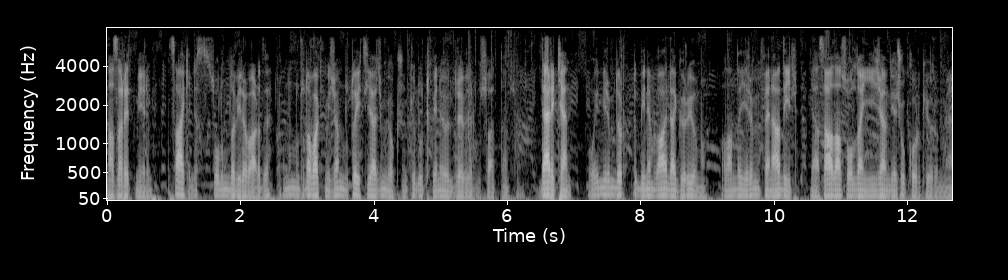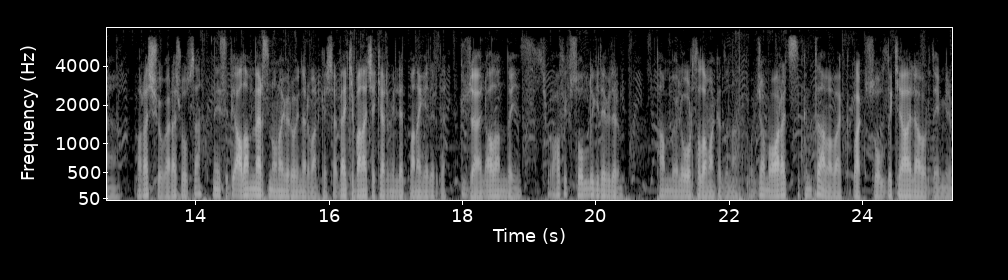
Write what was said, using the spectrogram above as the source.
Nazar etmeyelim. Sakiniz. Solumda biri vardı. Onun lootuna bakmayacağım. Loot'a ihtiyacım yok çünkü loot beni öldürebilir bu saatten sonra. Derken o M24'lü beni hala görüyor mu? Alanda yerim fena değil. Ya sağdan soldan yiyeceğim diye çok korkuyorum ya. Araç yok araç olsa. Neyse bir alan versin ona göre oynarım arkadaşlar. Belki bana çeker millet bana gelir de. Güzel alandayız. Şu hafif sollu gidebilirim. Tam böyle ortalamak adına. Hocam o araç sıkıntı ama bak. Bak soldaki hala orada M24.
